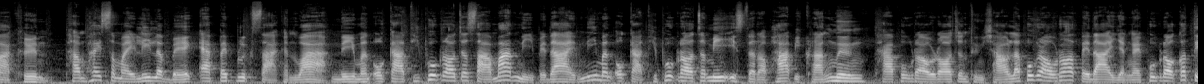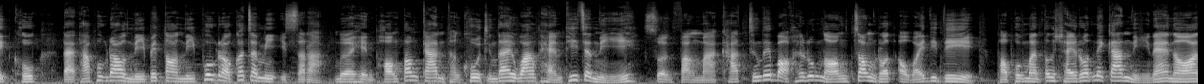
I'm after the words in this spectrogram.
มากขึ้นทำให้สไมลี่และเบคแอบไปปรึกษากันว่า นี่มันโอกาสที่พวกเราจะสามารถหนีไปได้ นี่มันโอกาสที่พวกเราจะมีอิสรภาพอีกครั้งหนึ่งถ้าพวกเรารอจนถึงเช้าและพวกเรารอดไปได้ยังไงพวกเราก็ติดคุก แต่ถ้าพวกเราหนีไปตอนนี้พวกเราก็จะมีอิสระ เมื่อเห็นพ้องต้องกันทั้งคู่จึงได้วางแผนที่จะหนี ส่วนฝั่งมาคัตจึงได้บอกให้ลูกน้องจ้องรถเอาไว้ดีๆ เพราะพวกมันต้องใช้รถในการหนีแน่นอน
